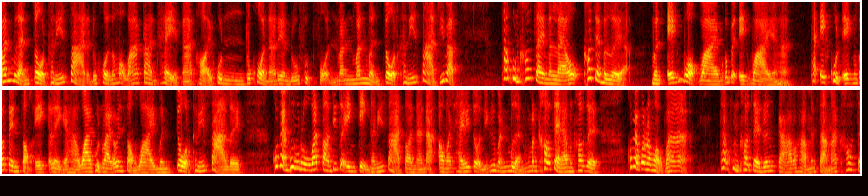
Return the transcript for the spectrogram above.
มันเหมือนโจทย์คณิตศาสตร์อะทุกคนต้องบอกว่าการเทรดนะ ขอให้คุณทุกคนนะเรียนรู้ฝึกฝน มันมันเหมือนโจทย์คณิตศาสตร์ที่แบบ ถ้าคุณเข้าใจมันแล้วเข้าใจมันเลยอะเหมือน x บวก y มันก็เป็น x y นะฮะถ้า x คูณ x มันก็เป็น 2x อะไรอย่างเงี้ยค่ะ y คูณ y ก็เป็น 2y เหมือนโจทย์คณิตศาสตร์เลยคุณแพมเพิ่งรู้ว่าตอนที่ตัวเองเก่งคณิตศาสตร์ตอนนั้นอะเอามาใช้ในโจทย์นี้คือมันเหมือนมันเข้าใจแล้วมันเข้าใจคุณแพมก็ลองบอกว่า ถ้าคุณเข้าใจเรื่องกราฟอะค่ะ มันสามารถเข้าใจ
